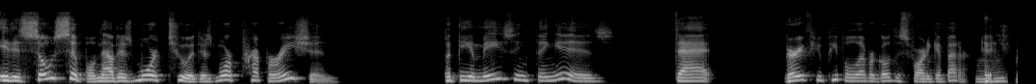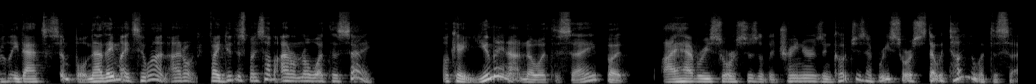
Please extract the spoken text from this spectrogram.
It is so simple. Now, there's more to it, there's more preparation. But the amazing thing is that very few people will ever go this far to get better. Mm-hmm. And it's really that simple. Now, they might say, Ron, I don't, if I do this myself, I don't know what to say. Okay, you may not know what to say, but I have resources, or the trainers and coaches have resources that would tell you what to say.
